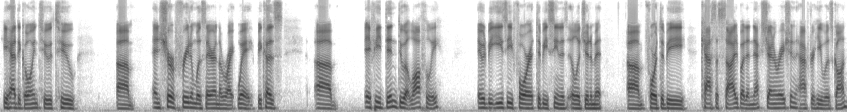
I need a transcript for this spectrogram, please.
he had to go into to um, ensure freedom was there in the right way. Because uh, if he didn't do it lawfully, it would be easy for it to be seen as illegitimate um, for it to be cast aside by the next generation after he was gone.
